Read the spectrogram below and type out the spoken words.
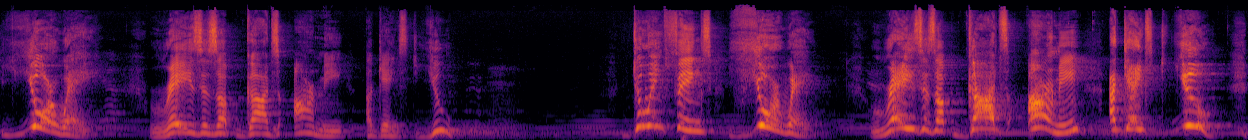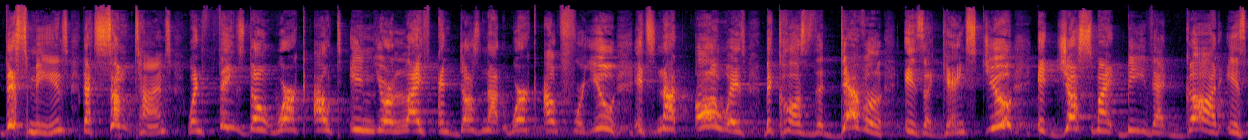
your way raises up God's army against you. Doing things your way raises up God's army against you. This means that sometimes when things don't work out in your life and does not work out for you, it's not always because the devil is against you. It just might be that God is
